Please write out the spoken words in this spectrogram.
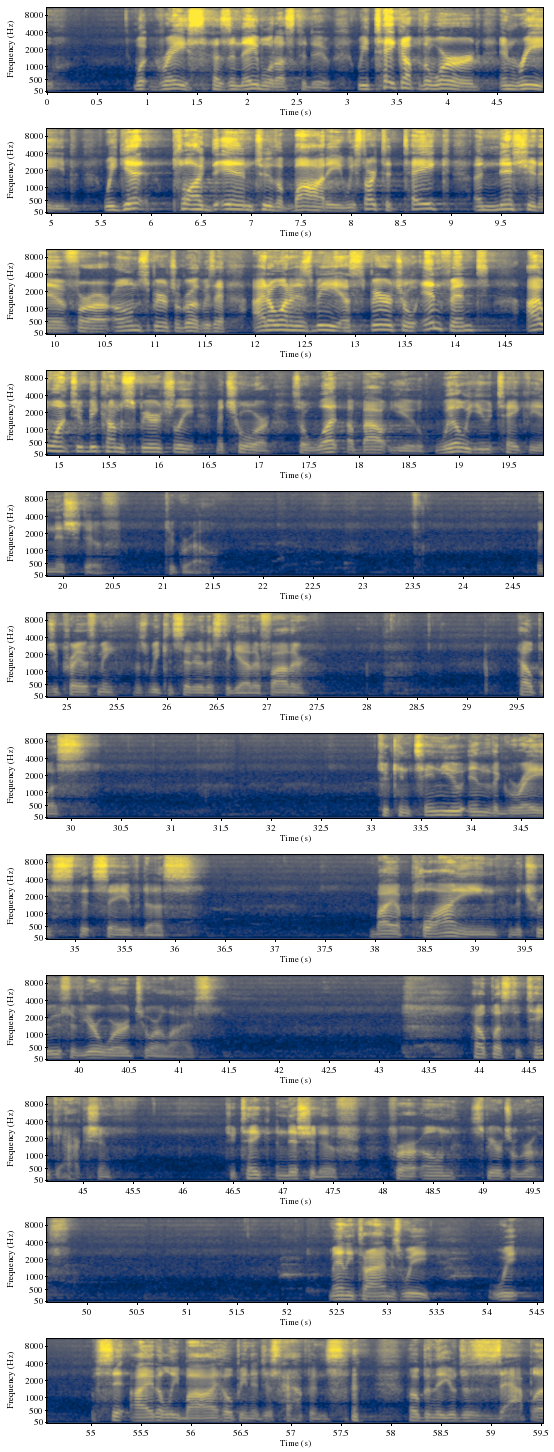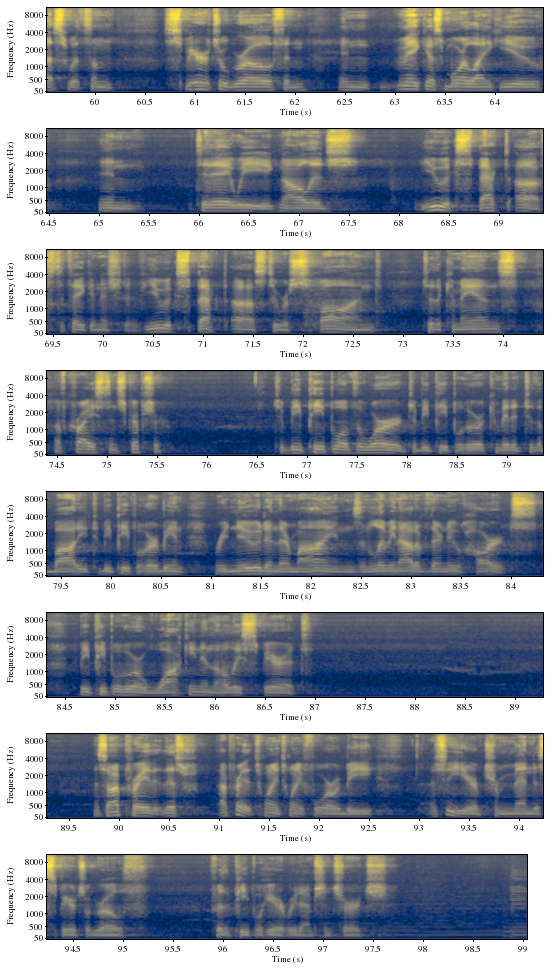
what grace has enabled us to do. We take up the word and read. We get plugged into the body. We start to take initiative for our own spiritual growth. We say, I don't want to just be a spiritual infant. I want to become spiritually mature. So, what about you? Will you take the initiative to grow? Would you pray with me as we consider this together? Father, help us to continue in the grace that saved us by applying the truth of your word to our lives. Help us to take action, to take initiative for our own spiritual growth. Many times we, we sit idly by hoping it just happens, hoping that you'll just zap us with some spiritual growth and, and make us more like you. And today we acknowledge you expect us to take initiative. You expect us to respond to the commands of Christ in Scripture, to be people of the Word, to be people who are committed to the body, to be people who are being renewed in their minds and living out of their new hearts, to be people who are walking in the Holy Spirit. And so I pray that this, I pray that 2024 would be just a year of tremendous spiritual growth for the people here at Redemption Church.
